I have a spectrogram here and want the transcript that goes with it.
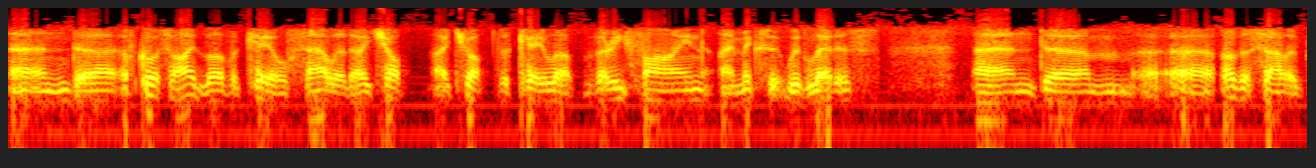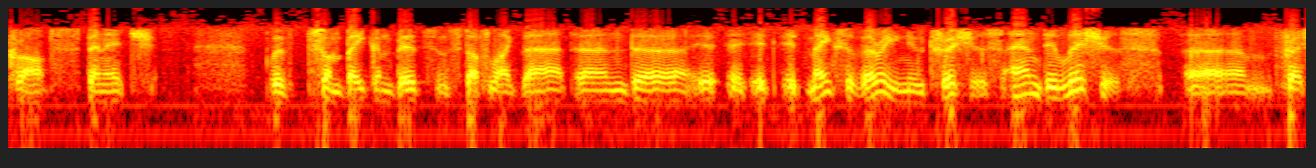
and uh, of course I love a kale salad. I chop I chop the kale up very fine. I mix it with lettuce and um, uh, other salad crops, spinach, with some bacon bits and stuff like that, and uh, it, it, it makes a very nutritious and delicious um, fresh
